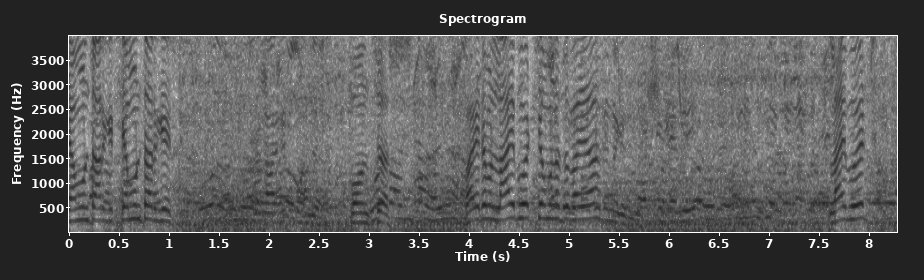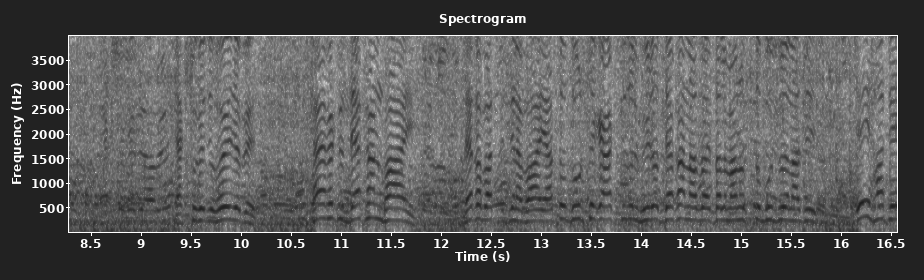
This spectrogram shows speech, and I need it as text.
কেমন টার্গেট কেমন টার্গেট পঞ্চাশ। ভাই এটা লাইভ ওয়েট কেমন আছে ভাইয়া? লাইভ ওয়েট একশো কেজি হয়ে যাবে। হ্যাঁ একটু দেখান ভাই। দেখা পাচ্ছি না ভাই। এত দূর থেকে আসছি যদি ভিড় দেখা না যায় তাহলে মানুষ তো বুঝবে না যে এই হাটে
